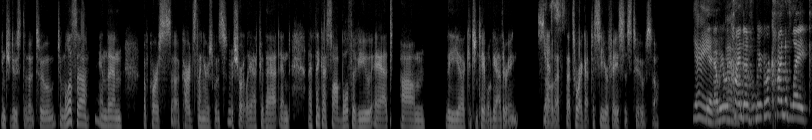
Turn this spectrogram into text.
introduced to to to melissa and then of course uh, card slingers was shortly after that and i think i saw both of you at um the uh, kitchen table gathering so Yes. that's that's where i got to see your faces too so Yay. yeah we were And- kind of we were kind of like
